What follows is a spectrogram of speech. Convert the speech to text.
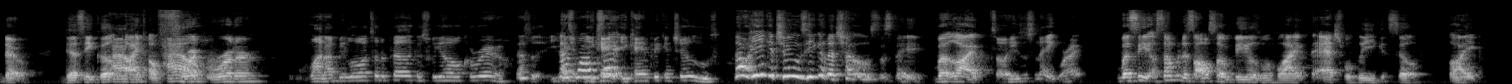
No. Does he look like a front runner? Why not be loyal to the Pelicans for your whole career? That's- you that's can't, what you I'm can't saying. you can't pick and choose. No, he could choose. He could have chose to stay. But like, So he's a snake, right? but see, some of this also deals with like the actual league itself. Like,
